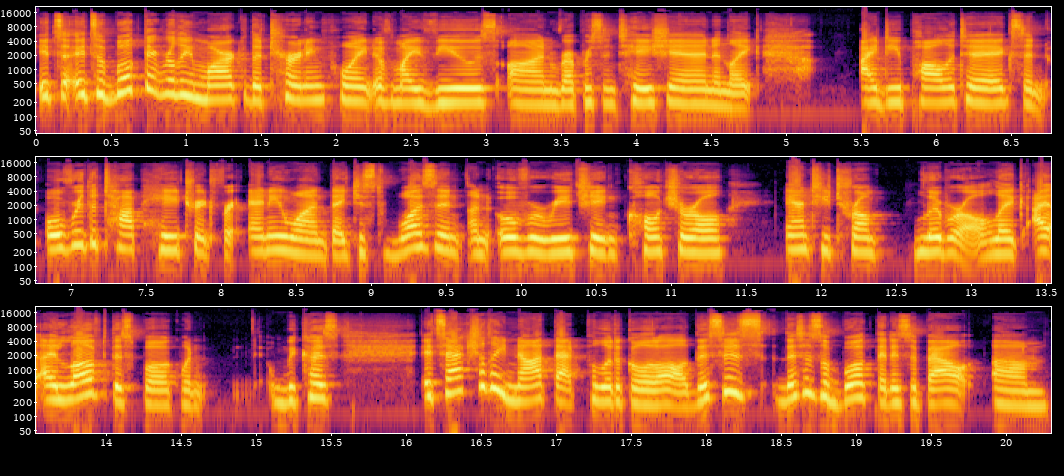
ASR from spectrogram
it's it's a book that really marked the turning point of my views on representation and like ID politics and over the top hatred for anyone that just wasn't an overreaching cultural anti-Trump liberal. Like I, I loved this book when because it's actually not that political at all. This is this is a book that is about um,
